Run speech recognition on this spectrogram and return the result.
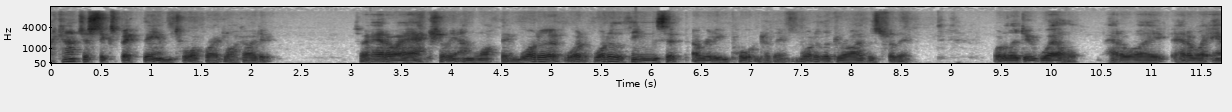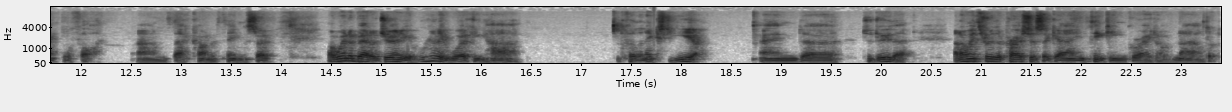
I can't just expect them to operate like I do. So how do I actually unlock them? What are what what are the things that are really important to them? What are the drivers for them? What do they do well? How do I how do I amplify um, that kind of thing? So I went about a journey of really working hard for the next year, and uh, to do that, and I went through the process again, thinking, "Great, I've nailed it."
